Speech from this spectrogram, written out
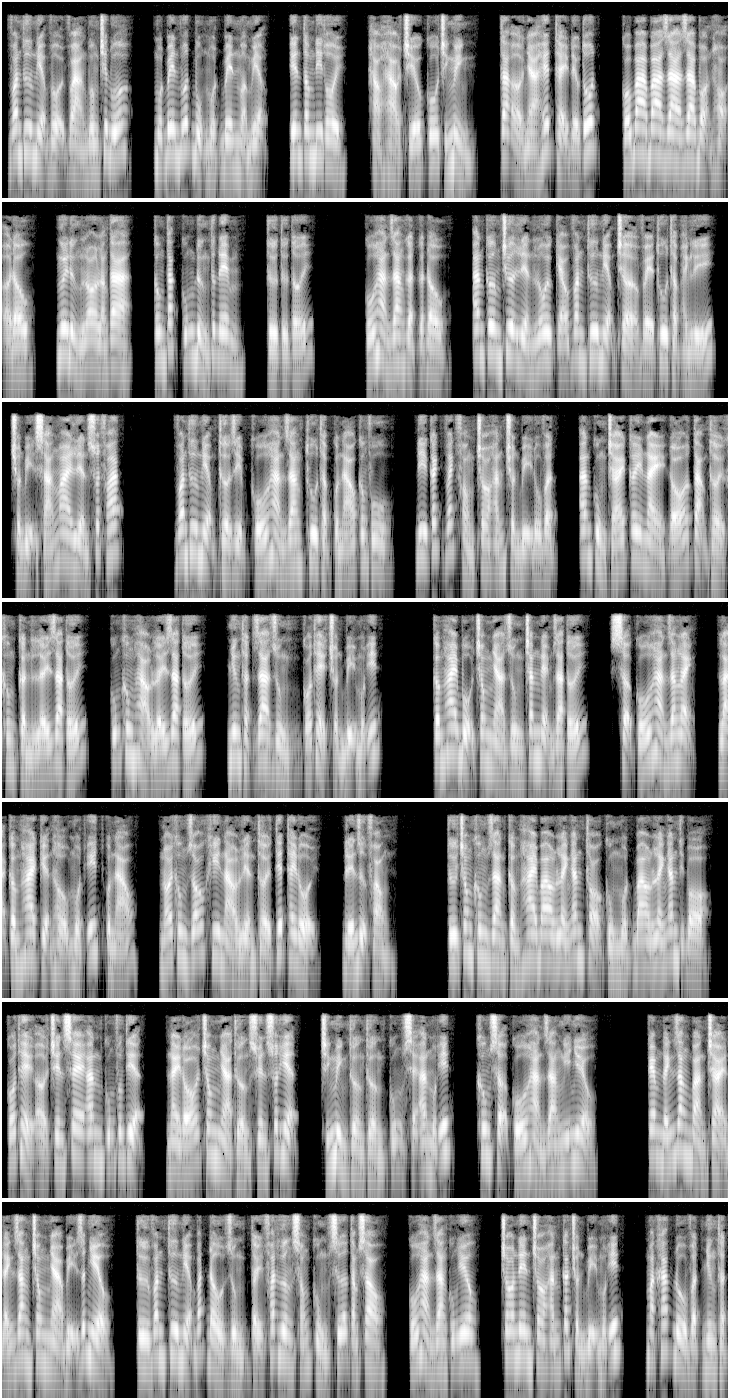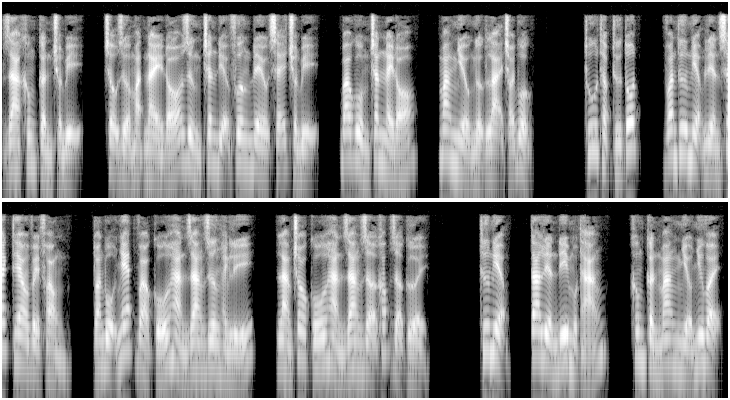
Văn thư niệm vội vàng buông chiếc đũa, một bên vuốt bụng một bên mở miệng, yên tâm đi thôi, hảo hảo chiếu cố chính mình, ta ở nhà hết thể đều tốt, có ba ba ra ra bọn họ ở đâu, ngươi đừng lo lắng ta, công tác cũng đừng thức đêm, từ từ tới. Cố Hàn Giang gật gật đầu, ăn cơm trưa liền lôi kéo văn thư niệm trở về thu thập hành lý, chuẩn bị sáng mai liền xuất phát. Văn thư niệm thừa dịp cố Hàn Giang thu thập quần áo công phu, đi cách vách phòng cho hắn chuẩn bị đồ vật, ăn cùng trái cây này đó tạm thời không cần lấy ra tới, cũng không hảo lấy ra tới, nhưng thật ra dùng có thể chuẩn bị một ít. Cầm hai bộ trong nhà dùng chăn nệm ra tới, sợ cố Hàn Giang lạnh, lại cầm hai kiện hậu một ít quần áo, nói không rõ khi nào liền thời tiết thay đổi, đến dự phòng. Từ trong không gian cầm hai bao lành ăn thỏ cùng một bao lành ăn thịt bò, có thể ở trên xe ăn cũng phương tiện, này đó trong nhà thường xuyên xuất hiện, chính mình thường thường cũng sẽ ăn một ít, không sợ cố hàn giang nghĩ nhiều. Kem đánh răng bàn trải đánh răng trong nhà bị rất nhiều, từ văn thư niệm bắt đầu dùng tẩy phát hương sóng cùng sữa tắm sau, cố hàn giang cũng yêu, cho nên cho hắn các chuẩn bị một ít, mặt khác đồ vật nhưng thật ra không cần chuẩn bị, chậu rửa mặt này đó dừng chân địa phương đều sẽ chuẩn bị, bao gồm chân này đó, mang nhiều ngược lại trói buộc. Thu thập thứ tốt, văn thư niệm liền sách theo về phòng, toàn bộ nhét vào cố hàn giang dương hành lý, làm cho cố hàn giang dở khóc dở cười. Thư niệm, ta liền đi một tháng, không cần mang nhiều như vậy.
